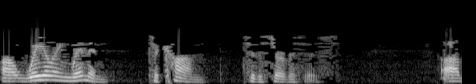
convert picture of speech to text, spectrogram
uh, wailing women to come to the services. Um,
